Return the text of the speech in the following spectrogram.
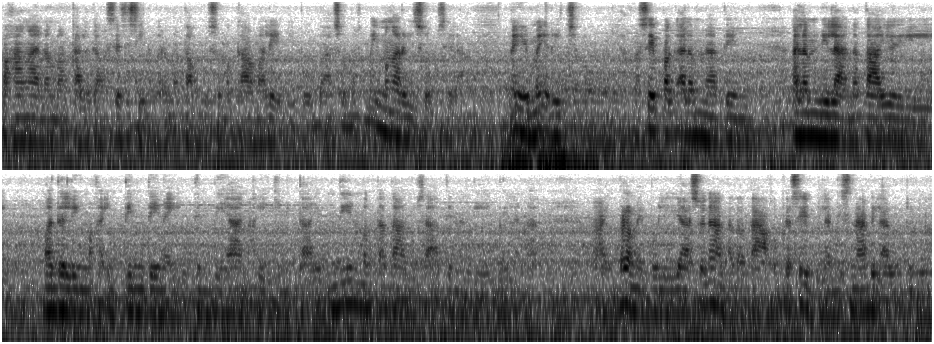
baka nga naman talagang kasi sino ba naman tao gusto magkamali di po ba so baka may mga reason sila may, may reach out nila kasi pag alam natin alam nila na tayo'y madaling makaintindi na intindihan nakikinig tayo. Hindi yun magtatago sa atin ng nila na ay pala may bulilyaso na natatakot kasi bilang di sinabi lalo tuloy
